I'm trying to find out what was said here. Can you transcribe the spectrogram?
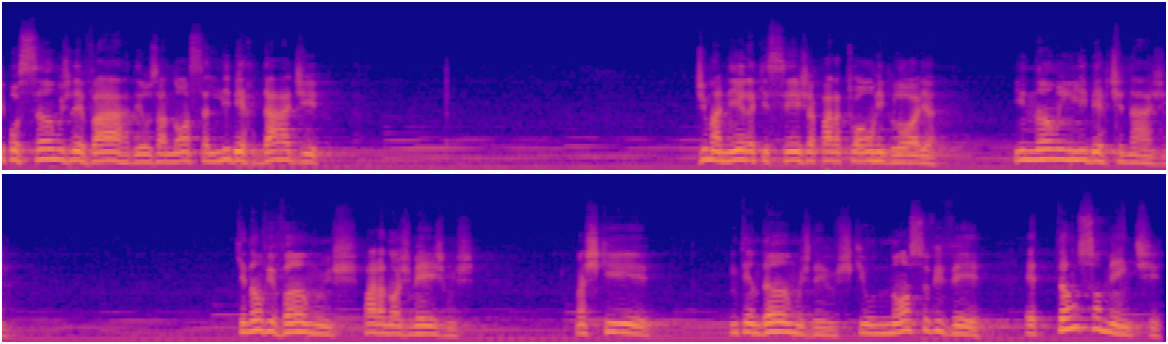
Que possamos levar, Deus, a nossa liberdade de maneira que seja para a tua honra e glória e não em libertinagem. Que não vivamos para nós mesmos, mas que entendamos, Deus, que o nosso viver é tão somente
